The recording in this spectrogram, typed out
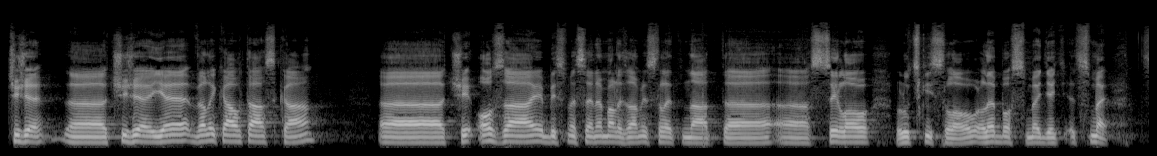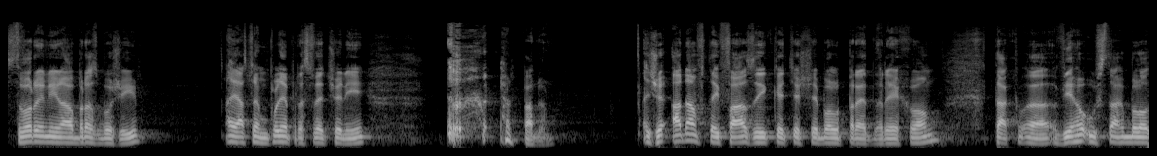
Čiže, eh, čiže je veliká otázka, eh, či ozaj bychom se nemali zamyslet nad eh, silou lidských slov, lebo jsme, děti, jsme stvorení na obraz Boží a já jsem úplně přesvědčený, pardon, že Adam v té fázi, keď ještě byl před riechom, tak v jeho ústách bylo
